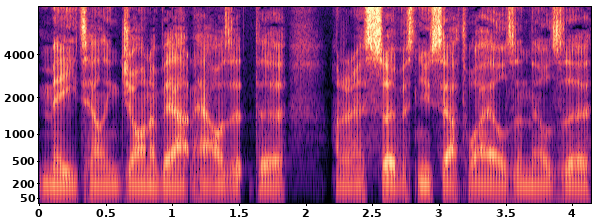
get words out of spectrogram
me telling John about how I was at the I don't know Service New South Wales and there was a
